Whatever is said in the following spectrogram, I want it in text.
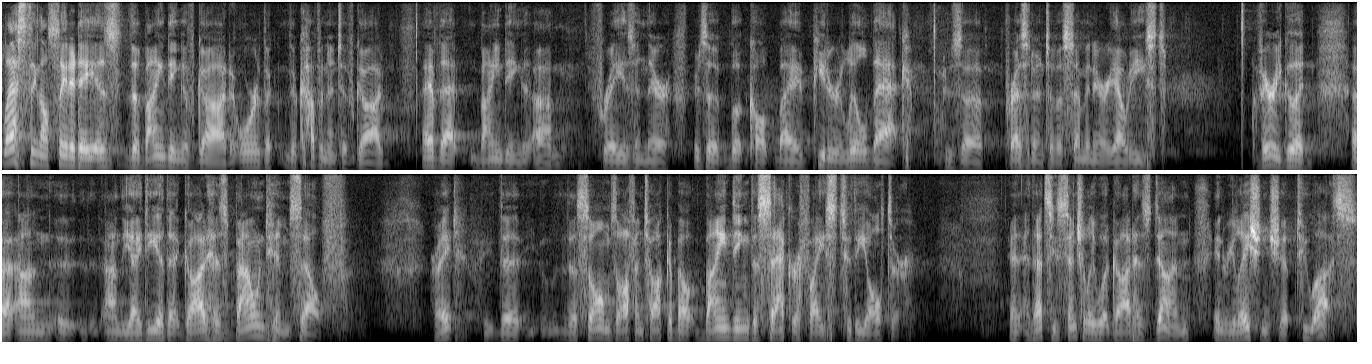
last thing I'll say today is the binding of God or the, the covenant of God. I have that binding um, phrase in there. There's a book called by Peter Lillback, who's a president of a seminary out east very good uh, on, uh, on the idea that God has bound himself, right? The, the Psalms often talk about binding the sacrifice to the altar. And, and that's essentially what God has done in relationship to us.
